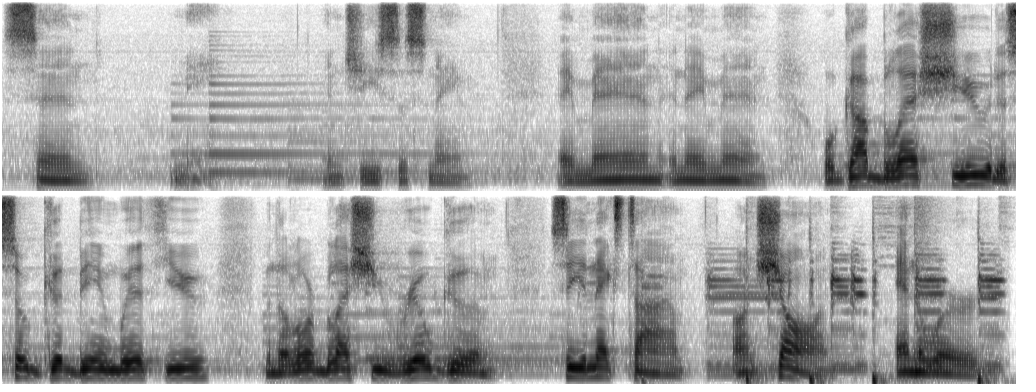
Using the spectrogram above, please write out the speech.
Send me. In Jesus' name, amen and amen. Well, God bless you. It is so good being with you. May the Lord bless you real good. See you next time on Sean and the Word.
